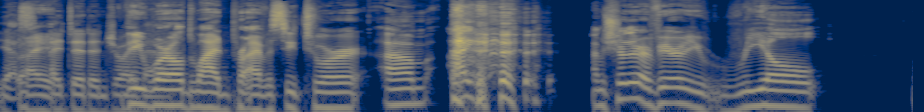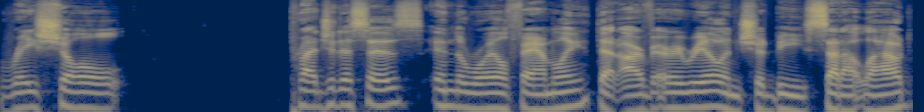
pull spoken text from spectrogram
Yes, Right. I did enjoy it. the that. worldwide privacy tour. Um, I I'm sure there are very real racial prejudices in the royal family that are very real and should be said out loud.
